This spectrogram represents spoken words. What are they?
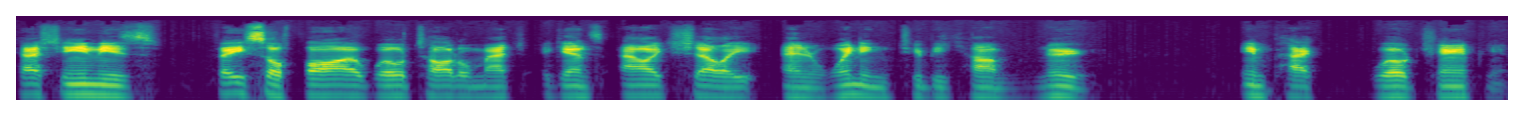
cashing in his Feast or Fired World Title match against Alex Shelley and winning to become new Impact World Champion.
